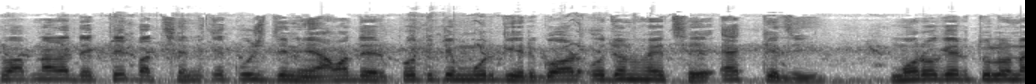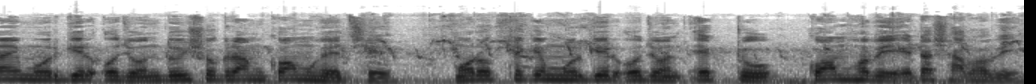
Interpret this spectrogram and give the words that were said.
তো আপনারা দেখতেই পাচ্ছেন, একুশ দিনে আমাদের প্রতিটি মুরগির গড় ওজন হয়েছে এক কেজি। মোরগের তুলনায় মুরগির ওজন দুইশো গ্রাম কম হয়েছে। মোরগ থেকে মুরগির ওজন একটু কম হবে, এটা স্বাভাবিক।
